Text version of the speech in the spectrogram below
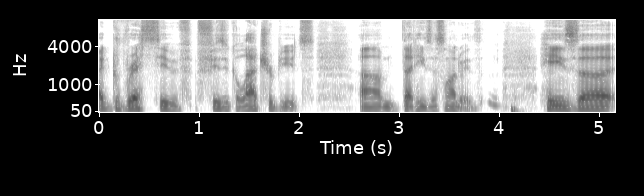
aggressive physical attributes um, that he's assigned with. He's uh,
